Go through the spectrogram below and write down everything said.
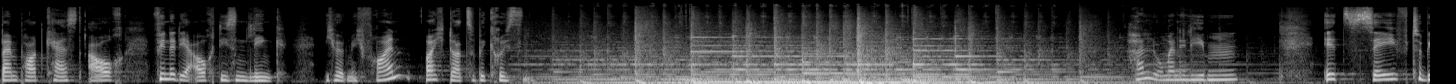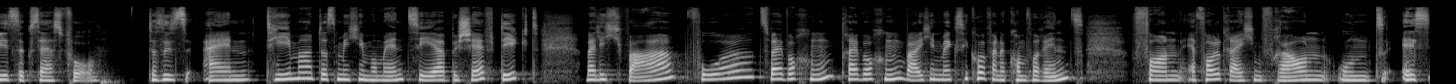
beim Podcast auch findet ihr auch diesen Link. Ich würde mich freuen, euch dort zu begrüßen. Hallo meine Lieben. It's safe to be successful. Das ist ein Thema, das mich im Moment sehr beschäftigt, weil ich war vor zwei Wochen, drei Wochen, war ich in Mexiko auf einer Konferenz von erfolgreichen Frauen und es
